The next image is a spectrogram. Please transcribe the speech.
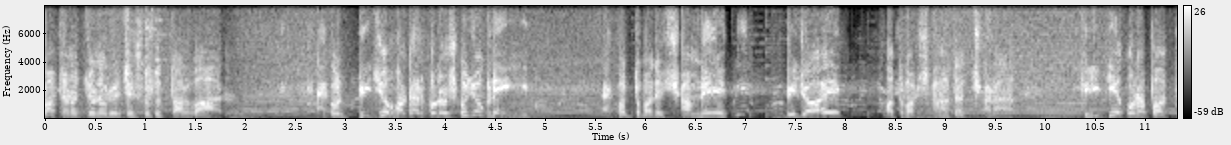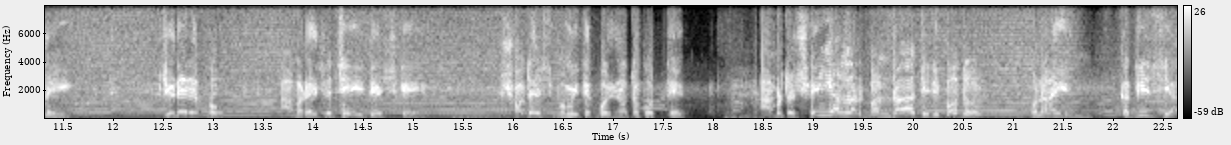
বাঁচানোর জন্য রয়েছে শুধু তলবার এখন পিছু হটার কোনো সুযোগ নেই। এখন তোমাদের সামনে বিজয় অথবা শাহাদাত ছাড়া তৃতীয় কোনো পথ নেই। জেনে রেখো, আমরা এসেছি এই দেশকে স্বদেশ ভূমিতে পরিণত করতে। আমরা তো সেই আল্লাহর বান্দা যিনি বদর, হুনাইন কাদিসিয়া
